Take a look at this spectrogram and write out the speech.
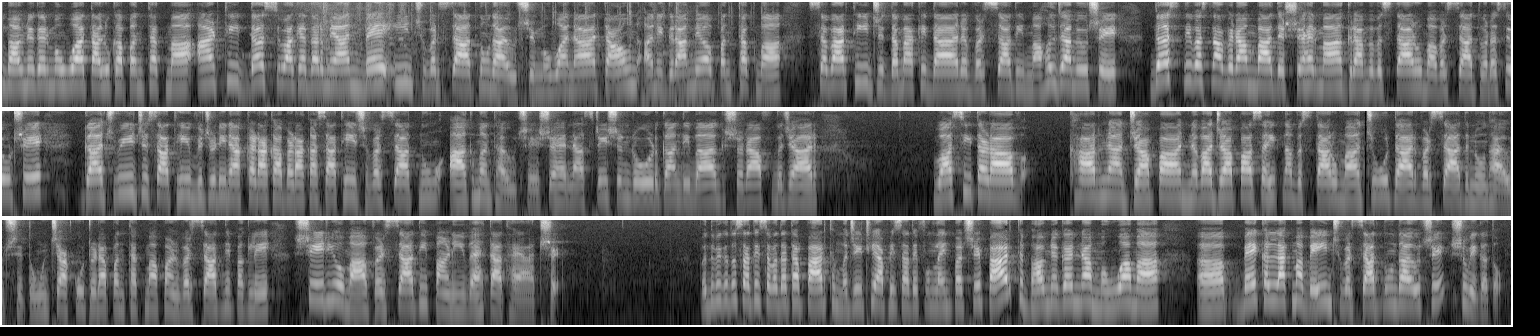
ભાવનગર મહુવા તાલુકા પંથકમાં આઠથી દસ વાગ્યા દરમિયાન બે ઇંચ વરસાદ નોંધાયો છે. મહુવાના ટાઉન અને ગ્રામ્ય પંથકમાં સવારથી જ ધમાકેદાર વરસાદી માહોલ જામ્યો છે. દસ દિવસના વિરામ બાદ શહેરમાં ગ્રામ્ય વિસ્તારોમાં વરસાદ વરસ્યો છે. ગાજવીજ સાથે વીજળીના કડાકા બડાકા સાથે જ વરસાદનું આગમન થયું છે. શહેરના સ્ટેશન રોડ, ગાંધીબાગ, શરાફ બજાર, વાસી તળાવ ખારના જાપા, નવા જાપા સહિતના વિસ્તારોમાં જોરદાર વરસાદ નોંધાયો છે. તો ઊંચા કોટડા પંથકમાં પણ વરસાદને પગલે શેરીઓમાં વરસાદી પાણી વહેતા થયા છે. વધુ વિગતો સાથે સંવાદદાતા પાર્થ મજેઠી આપણી સાથે ફોનલાઈન પર છે. પાર્થ, ભાવનગરના મહુવામાં બે કલાકમાં બે ઇંચ વરસાદ નોંધાયો છે. શું વિગતો?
